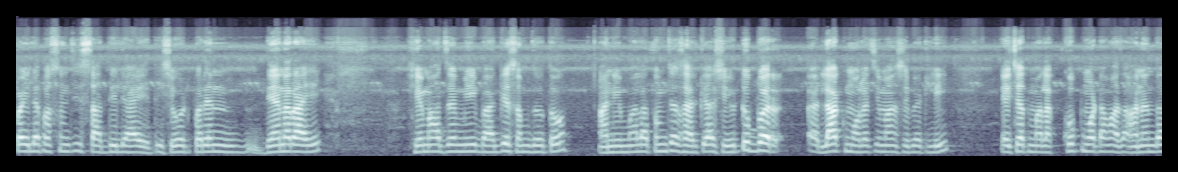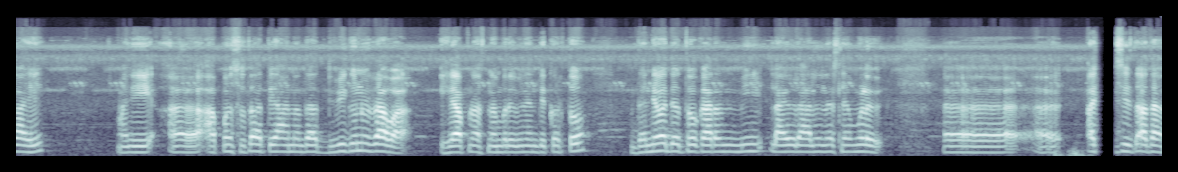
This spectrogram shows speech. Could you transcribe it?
पहिल्यापासून जी साथ दिली आहे ती शेवटपर्यंत देणार आहे हे माझं मी भाग्य समजवतो. आणि मला तुमच्यासारखी अशी यूट्यूबवर लाख मोलाची माणसं भेटली याच्यात मला खूप मोठा माझा आनंद आहे. आणि आपण सुद्धा त्या आनंदात द्विगुण राहावा हे आपणास नम्र विनंती करतो. धन्यवाद देतो कारण मी लाईव्हला आलो नसल्यामुळं अ, दादा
